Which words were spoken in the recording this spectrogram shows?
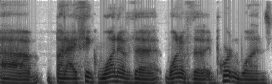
Um, but I think one of the one of the important ones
